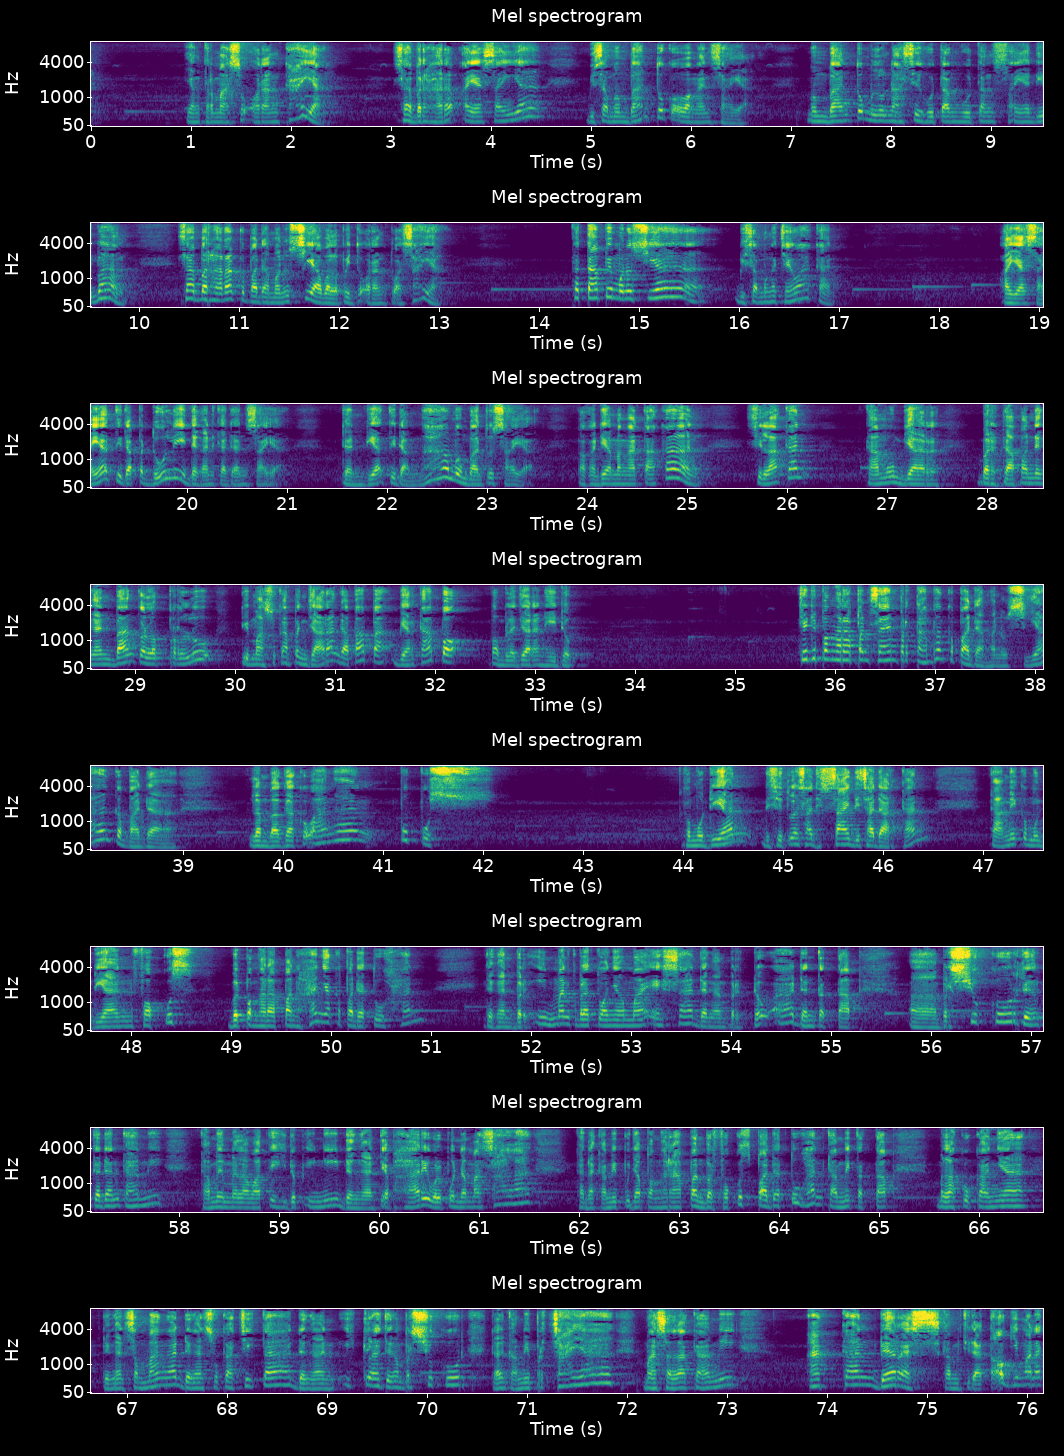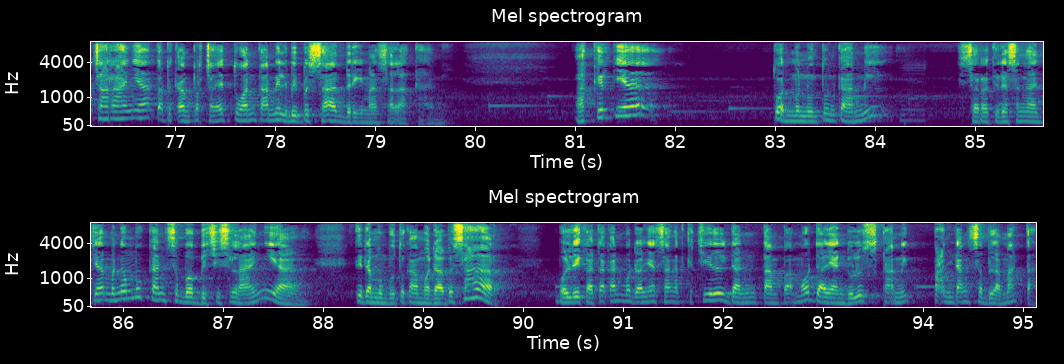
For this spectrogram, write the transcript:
yang termasuk orang kaya. Saya berharap ayah saya bisa membantu keuangan saya, membantu melunasi hutang-hutang saya di bank. Saya berharap kepada manusia walaupun itu orang tua saya. Tetapi manusia bisa mengecewakan. Ayah saya tidak peduli dengan keadaan saya dan dia tidak mau membantu saya. Maka dia mengatakan, silakan kamu biar berhadapan dengan bank kalau perlu dimasukkan penjara nggak apa-apa, biar kapok pembelajaran hidup. Jadi pengharapan saya yang pertama kepada manusia, kepada lembaga keuangan pupus. Kemudian di situlah saya disadarkan, kami kemudian fokus berpengharapan hanya kepada Tuhan, dengan beriman kepada Tuhan Yang Maha Esa, dengan berdoa dan tetap uh, bersyukur dengan keadaan kami. Kami melewati hidup ini dengan tiap hari walaupun ada masalah. Karena kami punya pengharapan berfokus pada Tuhan, kami tetap melakukannya dengan semangat, dengan sukacita, dengan ikhlas, dengan bersyukur. Dan kami percaya masalah kami akan beres. Kami tidak tahu gimana caranya, tapi kami percaya Tuhan kami lebih besar dari masalah kami. Akhirnya Tuhan menuntun kami secara tidak sengaja menemukan sebuah bisnis lain yang tidak membutuhkan modal besar. Boleh dikatakan modalnya sangat kecil dan tanpa modal yang dulu kami pandang sebelah mata.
